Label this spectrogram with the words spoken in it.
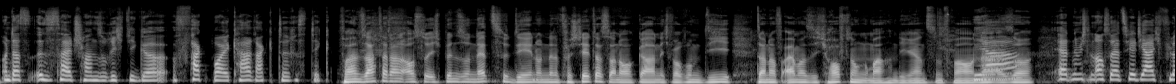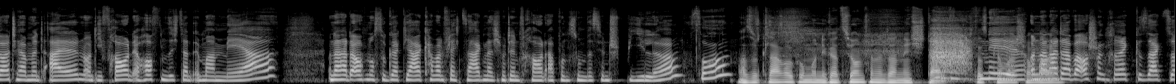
Und das ist halt schon so richtige Fuckboy-Charakteristik. Vor allem sagt er dann auch so, ich bin so nett zu denen und dann versteht das dann auch gar nicht, warum die dann auf einmal sich Hoffnung machen, die ganzen Frauen. Ne? Ja, Also er hat nämlich dann auch so erzählt, ja, ich flirte ja mit allen und die Frauen erhoffen sich dann immer mehr. Und dann hat er auch noch so gesagt, ja, kann man vielleicht sagen, dass ich mit den Frauen ab und zu ein bisschen spiele. So. Also klare Kommunikation findet dann nicht statt. Das nee, und dann mal. hat er aber auch schon direkt gesagt, so,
